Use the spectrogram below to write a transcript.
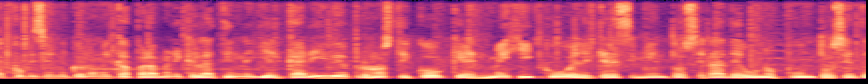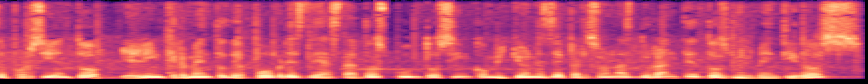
La Comisión Económica para América Latina y el Caribe pronosticó que en México el crecimiento será de 1.7% y el incremento de pobres de hasta 2.5 millones de personas durante 2022.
